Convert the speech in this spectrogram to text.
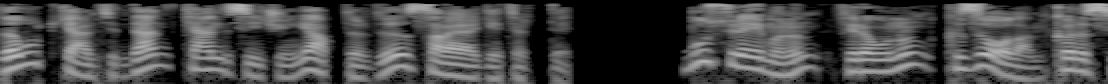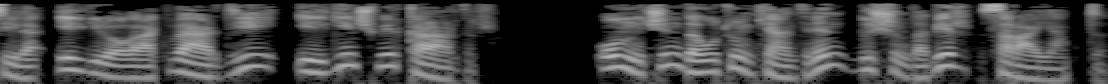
Davut kentinden kendisi için yaptırdığı saraya getirtti. Bu Süleyman'ın Firavun'un kızı olan karısıyla ilgili olarak verdiği ilginç bir karardır. Onun için Davut'un kentinin dışında bir saray yaptı.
